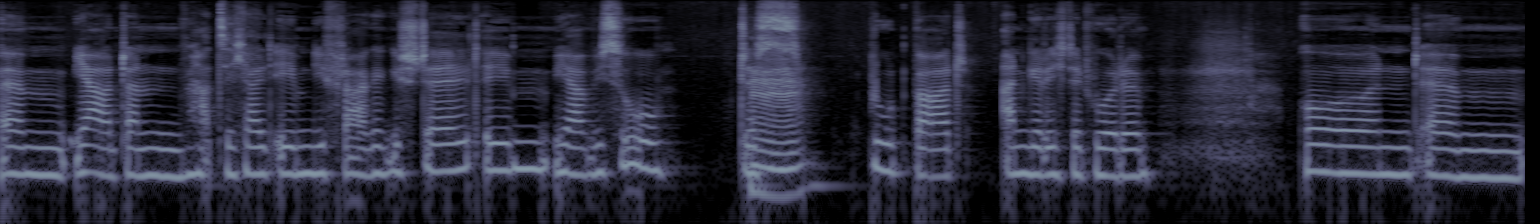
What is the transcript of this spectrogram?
ähm, ja, dann hat sich halt eben die Frage gestellt, eben, ja, wieso das Blutbad angerichtet wurde. Und ähm,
